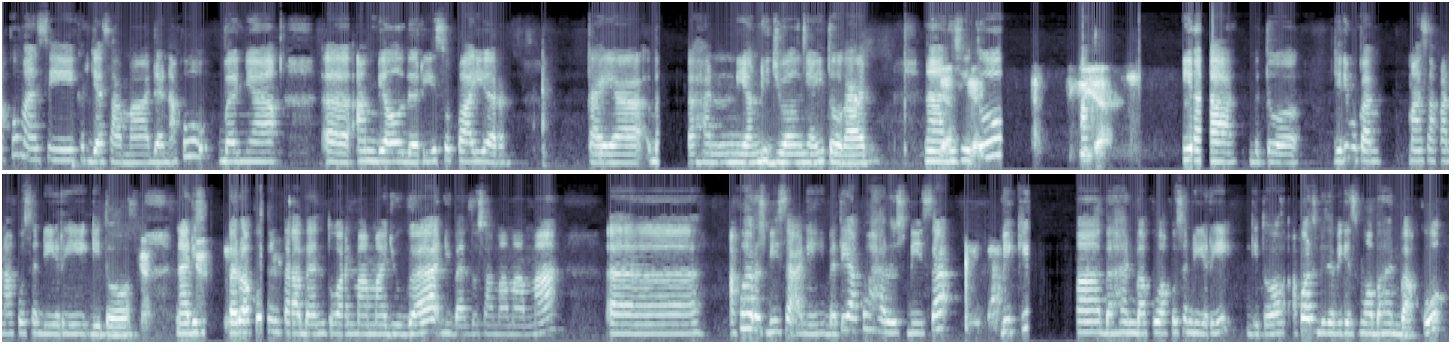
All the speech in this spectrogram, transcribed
aku masih kerjasama dan aku banyak eh, ambil dari supplier kayak bahan yang dijualnya itu kan. Nah Ya, di situ ya. iya betul. Jadi bukan masakan aku sendiri gitu. Ya. Nah di situ baru aku minta bantuan mama juga, dibantu sama mama. eh aku harus bisa nih. Berarti aku harus bisa bikin uh, bahan baku aku sendiri gitu. Aku harus bisa bikin semua bahan baku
